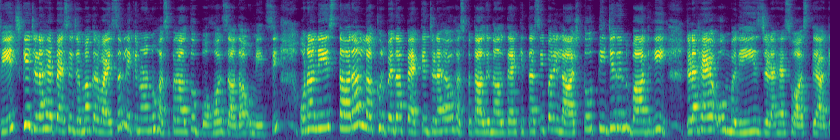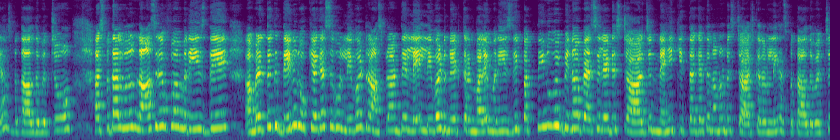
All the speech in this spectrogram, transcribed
ਵੇਚ ਕੇ ਜਿਹੜਾ ਹੈ ਪੈਸੇ ਜਮ੍ਹਾਂ ਕਰਵਾਏ ਸਨ, ਲੇਕਿਨ ਉਹਨਾਂ ਨੂੰ ਹਸਪਤਾਲ ਤੋਂ ਬਹੁਤ ਜ਼ਿਆਦਾ ਉਮੀਦ ਸੀ। ਉਹਨਾਂ ਨੇ 17 ਲੱਖ ਰੁਪਏ ਦਾ ਪੈਕੇਜ ਜਿਹੜਾ ਹੈ ਉਹ ਹਸਪਤਾਲ ਦੇ ਨਾਲ ਤੈਅ ਕੀਤਾ ਸੀ, ਪਰ ਇਲਾਜ ਤੋਂ ਤੀਜੇ ਦਿਨ ਬਾਅਦ ਹੀ ਜਿਹੜਾ ਹੈ ਉਹ ਮਰੀਜ਼ ਜਿਹੜਾ ਹੈ ਸਵਾਸਥ ਤੇ ਆ ਗਿਆ। ਹਸਪਤਾਲ ਦੇ ਵਿੱਚੋਂ ਹਸਪਤਾਲ ਵੱਲੋਂ ਨਾ ਸਿਰਫ ਮਰੀਜ਼ ਦੇ ਮ੍ਰਿਤਕ ਦੇਹ ਨੂੰ ਰੋਕਿਆ ਗਿਆ ਸਗੋਂ ਲਿਵਰ ਟ੍ਰਾਂਸਪਲਾਂਟ ਦੇ ਲਈ ਲਿਵਰ ਡੋਨੇਟ ਕਰਨ ਵਾਲੇ ਮਰੀਜ਼ ਦੀ ਪਤਨੀ ਨੂੰ ਵੀ ਬਿਨਾਂ ਪੈਸੇ ਲਈ ਡਿਸਚਾਰਜ ਨਹੀਂ ਕੀਤਾ ਗਿਆ ਤੇ ਉਹਨਾਂ ਨੂੰ ਡਿਸਚਾਰਜ ਕਰਨ ਲਈ ਹਸਪਤਾਲ ਦੇ ਵਿੱਚ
